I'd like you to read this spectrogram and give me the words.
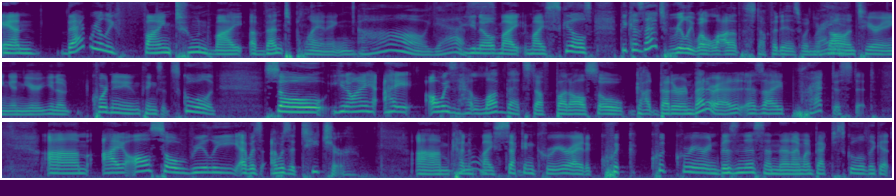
and that really fine tuned my event planning. Oh, yes. You know, my my skills because that's really what a lot of the stuff it is when you're right. volunteering and you're, you know, coordinating things at school and so, you know, I I always loved that stuff but also got better and better at it as I practiced it. Um, I also really I was I was a teacher. Um, kind oh. of my second career. I had a quick quick career in business and then I went back to school to get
